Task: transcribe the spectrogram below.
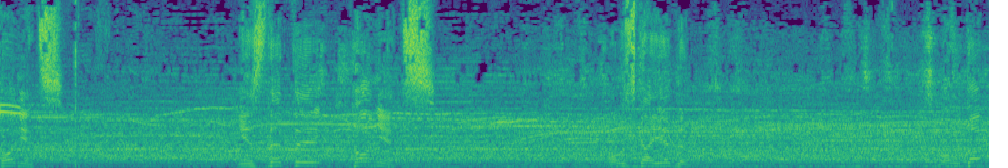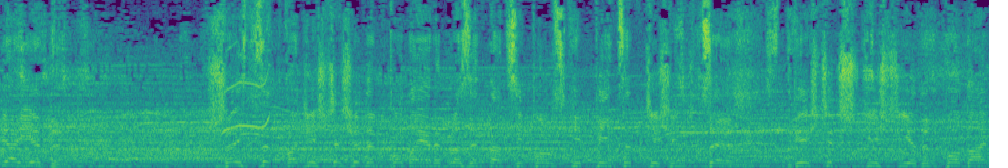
Koniec. Niestety koniec. Polska 1. Mołdawia 1. 627 podań reprezentacji Polski, 510 celnych, 231 podań,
